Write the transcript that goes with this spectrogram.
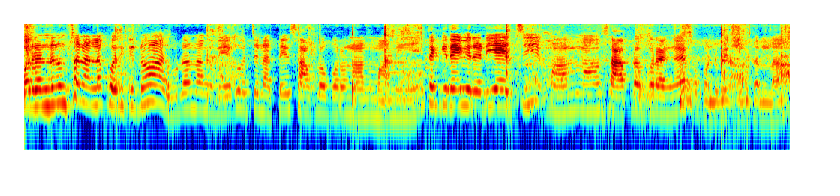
ஒரு ரெண்டு நிமிஷம் நல்லா கொதிக்கட்டும். அது கூட நாங்கள் வேக வச்ச நத்தையும் சாப்பிட போகிறோம் நானும் மாமியே இந்த கிரேவி ரெடி ஆயிடுச்சு. மாமா சாப்பிட போகிறாங்க இப்போ கொண்டு போய் கொடுத்துடலாம்.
